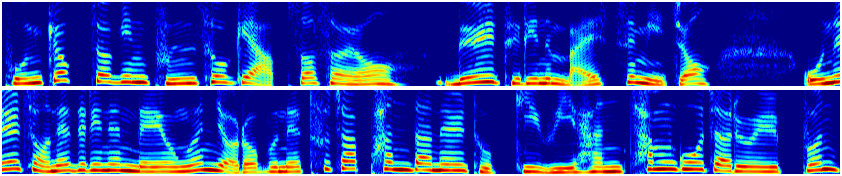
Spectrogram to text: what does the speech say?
본격적인 분석에 앞서서요. 늘 드리는 말씀이죠. 오늘 전해드리는 내용은 여러분의 투자 판단을 돕기 위한 참고 자료일 뿐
